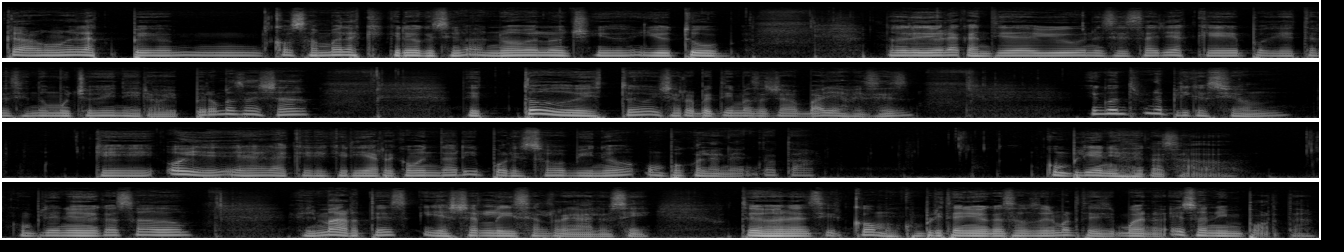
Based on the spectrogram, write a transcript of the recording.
Claro, una de las cosas malas que creo que si no haberlo hecho YouTube no le dio la cantidad de views necesarias que podría estar haciendo mucho dinero hoy. Pero más allá de todo esto, y ya repetí más allá varias veces, encontré una aplicación que hoy era la que le quería recomendar y por eso vino un poco la anécdota. Cumpleaños de casado. Cumpleaños de casado el martes y ayer le hice el regalo, sí. Ustedes van a decir, ¿cómo? ¿Cumpliste año de casados el martes? Bueno, eso no importa,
